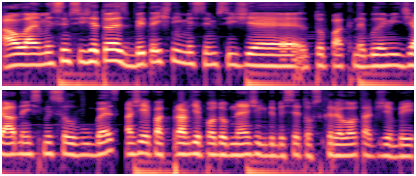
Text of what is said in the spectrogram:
ale myslím si, že to je zbytečný, myslím si, že to pak nebude mít žádný smysl vůbec a že je pak pravděpodobné, že kdyby se to skrylo, takže by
